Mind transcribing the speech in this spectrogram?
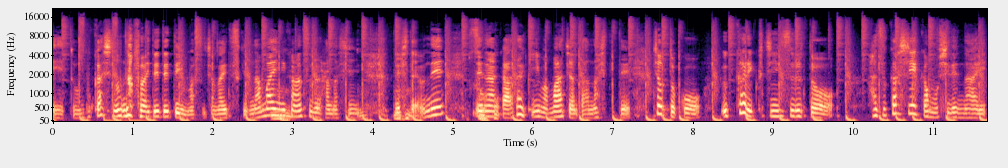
えーと、昔の名前で出ています。じゃないですけど名前に関する話でしたよね、うん、でなんかさっき今まー、あ、ちゃんと話しててちょっとこううっかり口にすると恥ずかしいかもしれない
